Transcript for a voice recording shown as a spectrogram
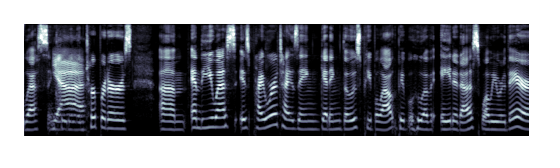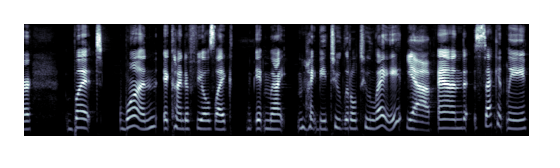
US including Yeah. interpreters um, and the us is prioritizing getting those people out people who have aided us while we were there but one it kind of feels like it might might be too little too late Yeah. and secondly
